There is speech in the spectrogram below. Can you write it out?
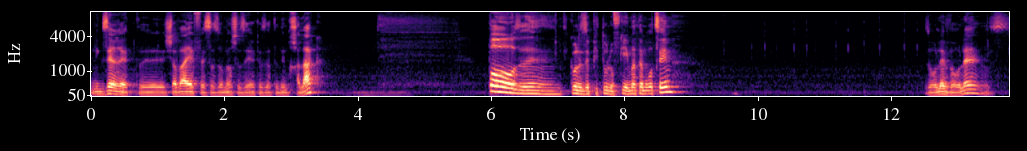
נגזרת אה, שווה 0, אז זה אומר שזה יהיה כזה, אתם יודעים, חלק. פה זה, תקראו לזה פיתול אופקי אם אתם רוצים. זה עולה ועולה, אז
